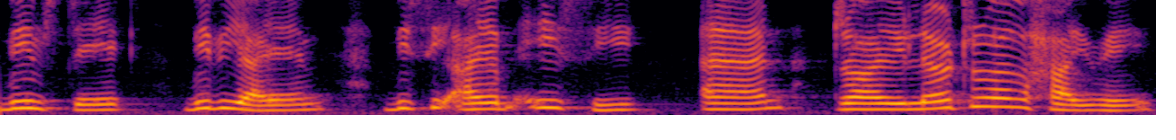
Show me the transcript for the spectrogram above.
BIMSTEC, BBIN, BCIMAC, and Trilateral Highway.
